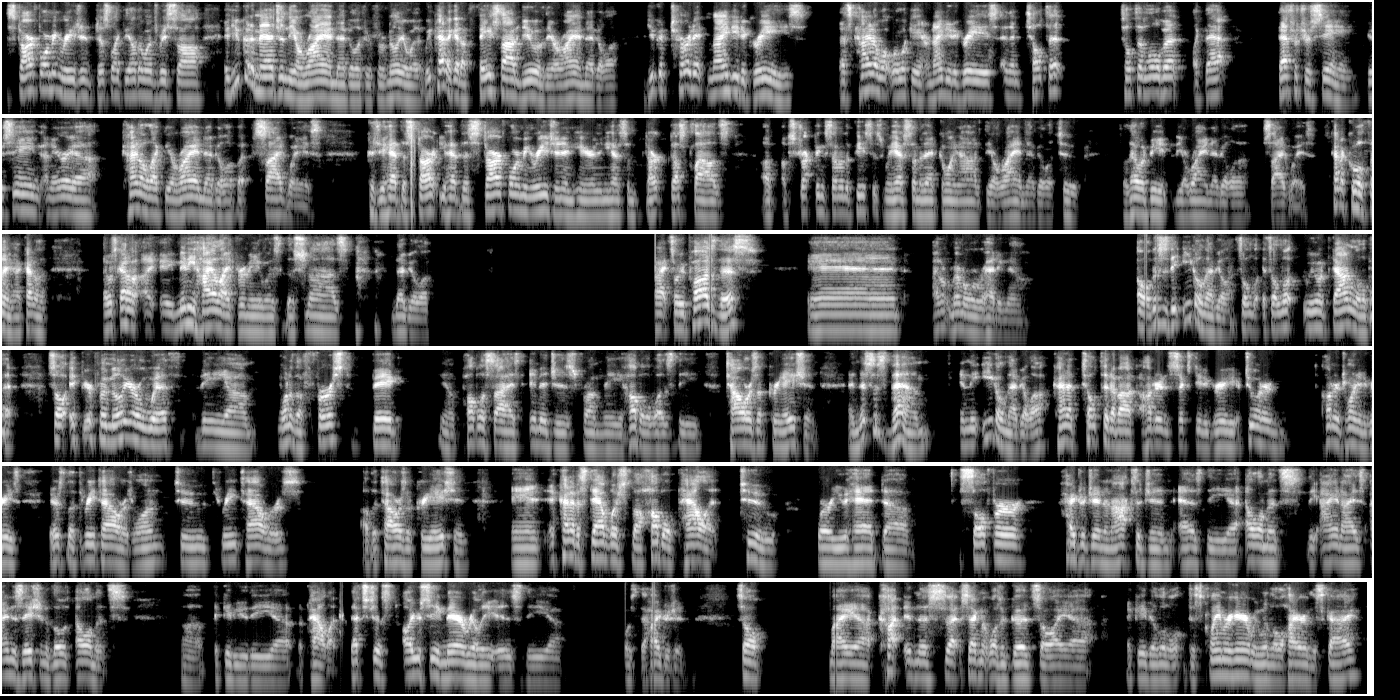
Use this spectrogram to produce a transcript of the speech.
star forming region, just like the other ones we saw. If you could imagine the Orion Nebula, if you're familiar with it, we kind of get a face on view of the Orion Nebula. If you could turn it 90 degrees, that's kind of what we're looking at, or 90 degrees, and then tilt it, tilt it a little bit like that. That's what you're seeing. You're seeing an area kind of like the Orion Nebula, but sideways, because you have the star, you have the star forming region in here, and then you have some dark dust clouds obstructing some of the pieces. We have some of that going on at the Orion Nebula too. So that would be the Orion Nebula sideways. It's kind of cool thing. I kind of that was kind of a, a mini highlight for me was the Schnoz Nebula. All right, so we pause this, and I don't remember where we're heading now. Oh, this is the Eagle Nebula. So it's a look. We went down a little bit. So if you're familiar with the um, one of the first big you know publicized images from the Hubble was the towers of creation, and this is them in the Eagle Nebula, kind of tilted about 160 degree or 200 120 degrees. There's the three towers, one, two, three towers of the towers of creation, and it kind of established the Hubble palette too, where you had uh, sulfur hydrogen and oxygen as the uh, elements, the ionized ionization of those elements uh, that give you the uh, the palette. That's just all you're seeing there. Really is the uh, was the hydrogen. So my uh, cut in this segment wasn't good, so I I gave you a little disclaimer here. We went a little higher in the sky.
